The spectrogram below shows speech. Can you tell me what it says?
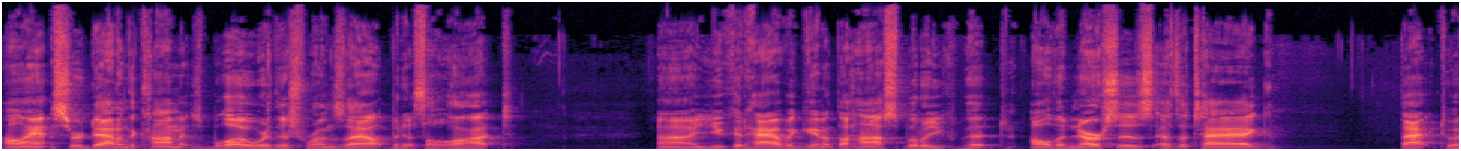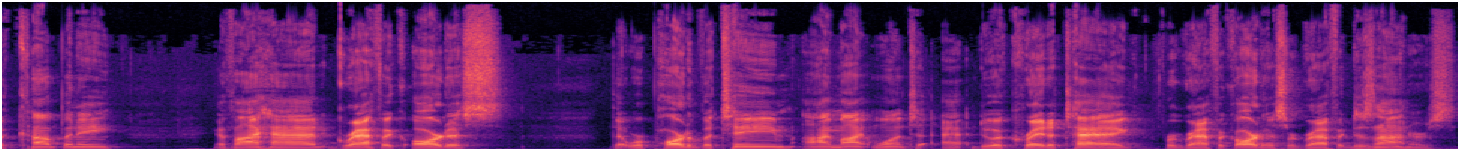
I'll answer down in the comments below where this runs out, but it's a lot. Uh, you could have, again, at the hospital, you could put all the nurses as a tag, back to a company. If I had graphic artists, that were part of a team, I might want to do a create a tag for graphic artists or graphic designers.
